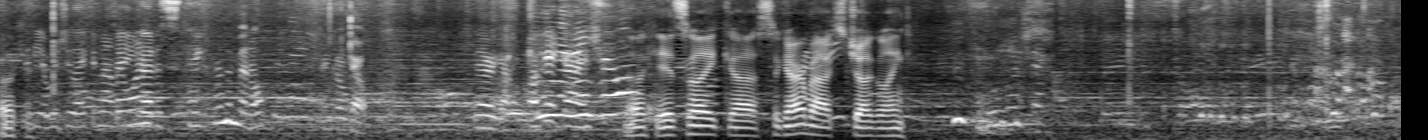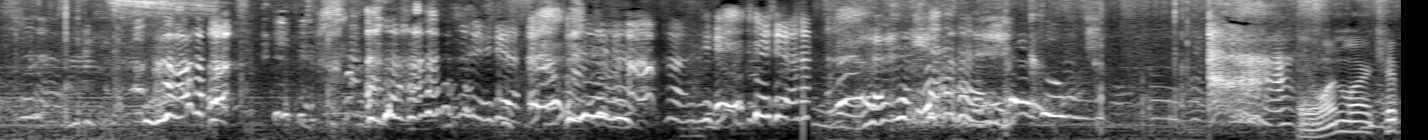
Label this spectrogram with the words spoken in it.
Okay. Lydia, would you like another one? You gotta take from the middle. There you go. There we go. Okay, guys. Okay, it's like uh, cigar box juggling. Okay, one more trip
